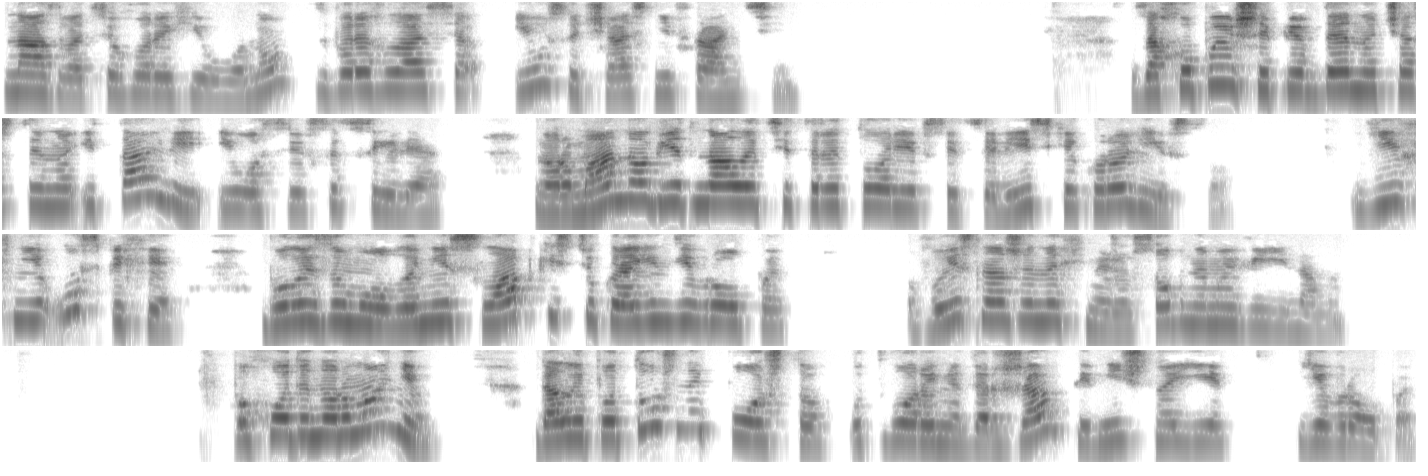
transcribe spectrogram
Назва цього регіону збереглася і у сучасній Франції. Захопивши південну частину Італії і острів Сицилія, нормани об'єднали ці території в Сицилійське королівство. Їхні успіхи були зумовлені слабкістю країн Європи, виснажених міжособними війнами. Походи норманів дали потужний поштовх утворенню держав Північної Європи.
